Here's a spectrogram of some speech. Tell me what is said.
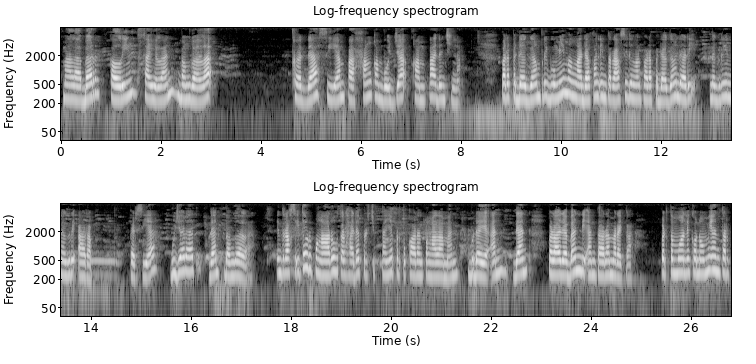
Malabar, Keling, Thailand, Benggala, Kedah, Siam, Pahang, Kamboja, Kampa, dan Cina. Para pedagang pribumi mengadakan interaksi dengan para pedagang dari negeri-negeri Arab, Persia, Gujarat, dan Banggala. Interaksi itu berpengaruh terhadap terciptanya pertukaran pengalaman, kebudayaan, dan peradaban di antara mereka. Pertemuan ekonomi antar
